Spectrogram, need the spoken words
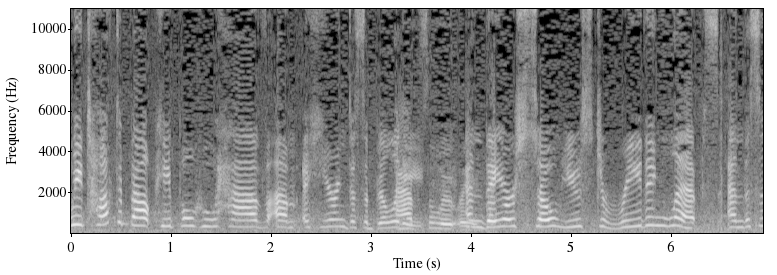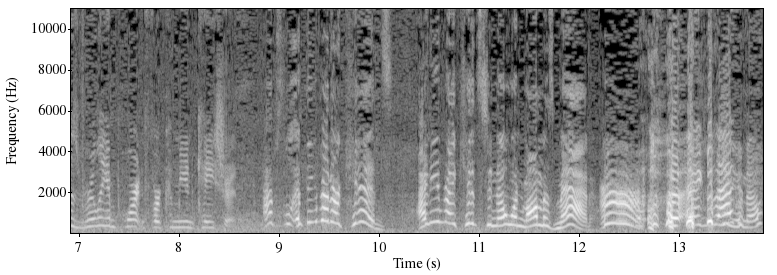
we talked about people who have um, a hearing disability. Absolutely. And they are so used to reading lips, and this is really important for communication. Absolutely. Think about our kids. I need my kids to know when mom is mad. exactly. You know?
